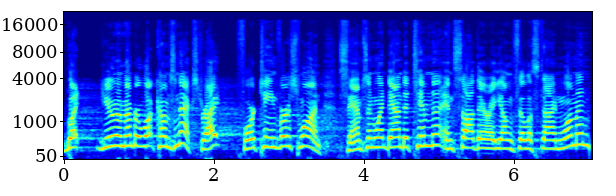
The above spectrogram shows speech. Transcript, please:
But you remember what comes next, right? 14 verse 1. Samson went down to Timnah and saw there a young Philistine woman.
